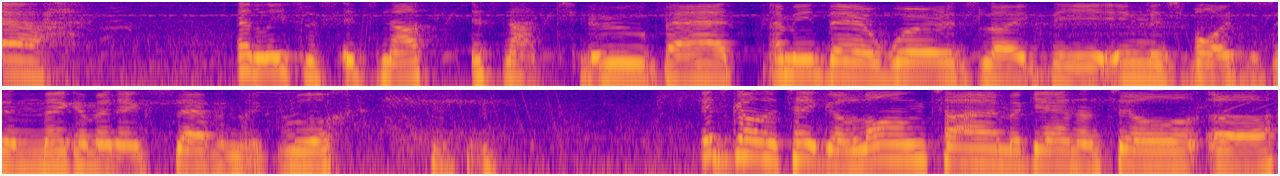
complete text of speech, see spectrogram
ah, uh, at least it's it's not it's not too bad. I mean, there are words like the English voices in Mega Man X7, like ugh. it's gonna take a long time again until uh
